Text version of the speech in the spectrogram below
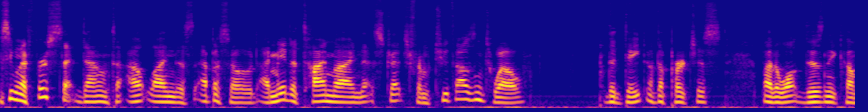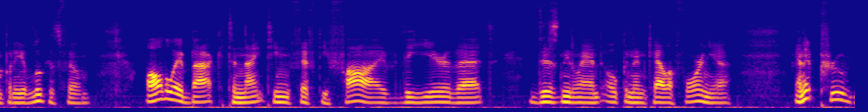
You see, when I first sat down to outline this episode, I made a timeline that stretched from 2012, the date of the purchase by the Walt Disney Company of Lucasfilm, all the way back to 1955, the year that Disneyland opened in California, and it proved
